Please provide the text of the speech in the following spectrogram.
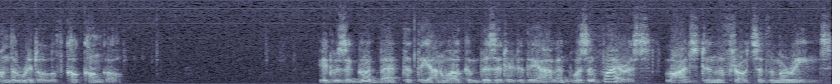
on the riddle of Kokongo. It was a good bet that the unwelcome visitor to the island was a virus lodged in the throats of the Marines.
